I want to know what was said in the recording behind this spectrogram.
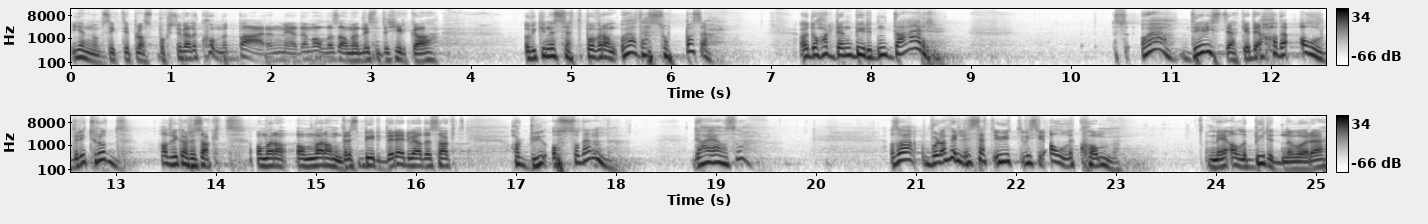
gjennomsiktige plastboksene Vi hadde kommet bærende med dem alle sammen liksom til kirka. Og vi kunne sett på hverandre Å ja, det er såpass, ja. Og du har den byrden der. Å ja, det visste jeg ikke. Det hadde jeg aldri trodd hadde vi kanskje sagt om, hverandres byrder. Eller vi hadde sagt Har du også den? Det har jeg også. Altså, Hvordan ville det sett ut hvis vi alle kom med alle byrdene våre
